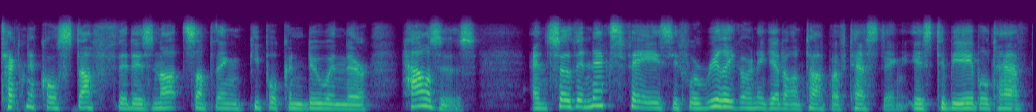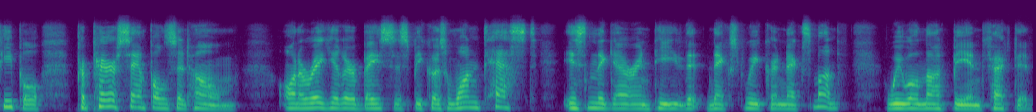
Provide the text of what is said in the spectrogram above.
technical stuff that is not something people can do in their houses. And so the next phase, if we're really going to get on top of testing, is to be able to have people prepare samples at home on a regular basis because one test isn't a guarantee that next week or next month we will not be infected.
